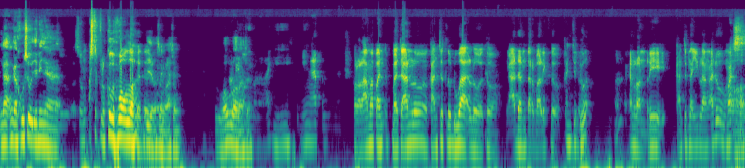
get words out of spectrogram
nggak nggak khusyuk jadinya Langsung astagfirullah gitu. iya langsung langsung wow langsung Gimana lagi? Pengingat. pengingat. Kalau lama bacaan lu, kancut lu dua lu tuh. Nggak ada ntar balik tuh. Kancut dua. Kan laundry, kancutnya hilang. Aduh, Mas. Oh.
